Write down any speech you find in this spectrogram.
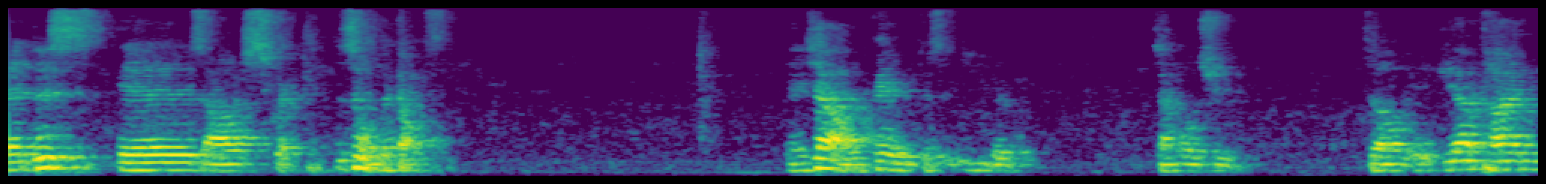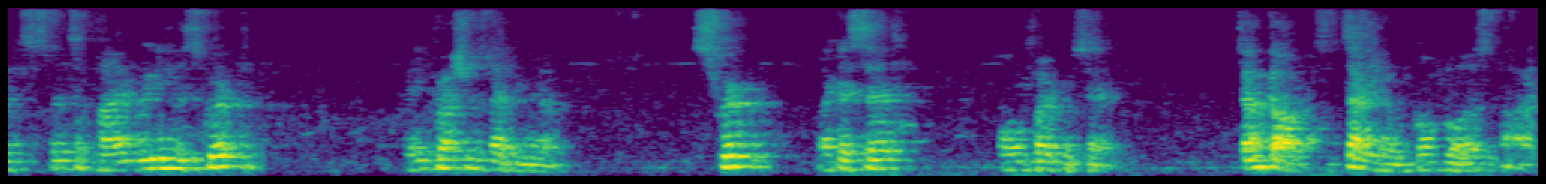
And this is our script so if you have time, spend some time reading the script. Any questions that you know? Script, like I said, only five percent. 讲稿只占领我们工作二十八。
